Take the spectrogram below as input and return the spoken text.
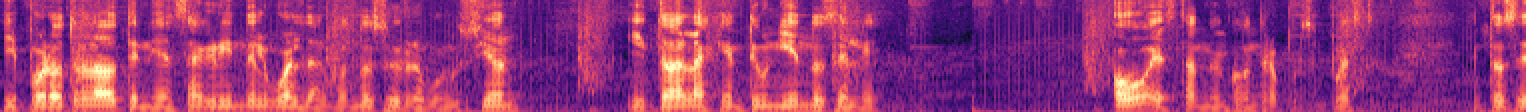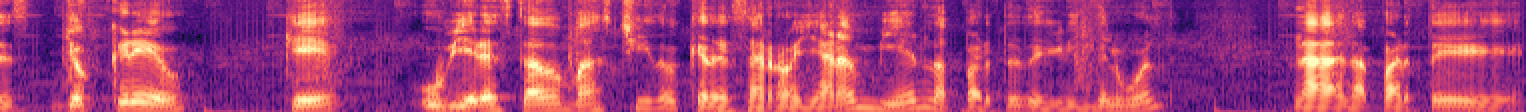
Y por otro lado tenías a Grindelwald armando su revolución y toda la gente uniéndosele. O estando en contra, por supuesto. Entonces, yo creo que hubiera estado más chido que desarrollaran bien la parte de Grindelwald. La, la parte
